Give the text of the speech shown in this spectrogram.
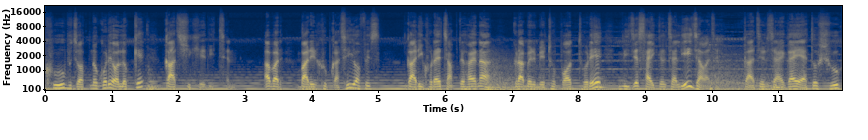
খুব যত্ন করে অলোককে কাজ শিখিয়ে দিচ্ছেন। আবার বাড়ির খুব কাছেই অফিস গাড়ি ঘোড়ায় চাপতে হয় না গ্রামের মেঠো পথ ধরে নিজে সাইকেল চালিয়েই যাওয়া যায়। কাজের জায়গায় এত সুখ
